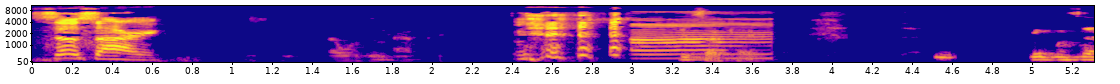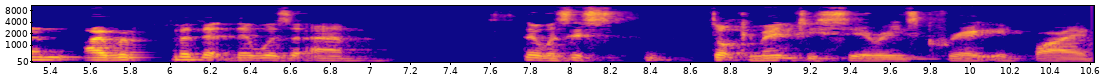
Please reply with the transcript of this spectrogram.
So sorry. I wasn't happy. It's okay. It was. Um, I remember that there was. Um, there was this documentary series created by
